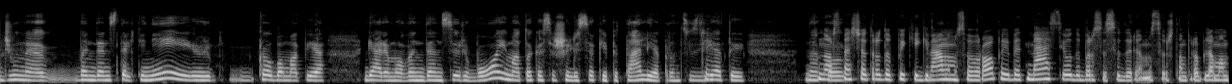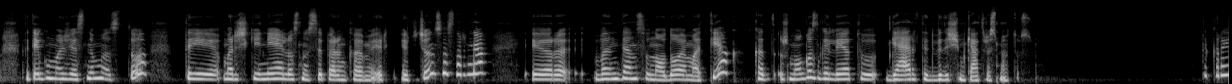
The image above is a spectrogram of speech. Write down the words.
džiūna vandens telkiniai ir kalbam apie gerimo vandens ribojimą tokiose šalise kaip Italija, Prancūzija. Taip. Tai, Na, Nors mes čia atrodo puikiai gyvenam su Europai, bet mes jau dabar susidurėm su šitam problemom. Bet jeigu mažesniu mastu, tai marškinėlius nusipirkam ir, ir džinsus ar ne, ir vandens sunaudojama tiek, kad žmogus galėtų gerti 24 metus tikrai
